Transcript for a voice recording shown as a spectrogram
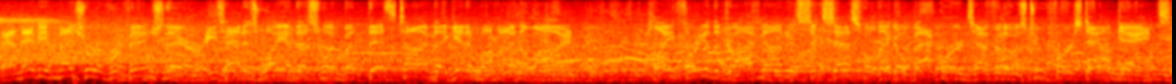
And maybe a measure of revenge there. He's had his way in this one, but this time they get him behind the line. Play three of the drive not as successful. They go backwards after those two first down gains.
